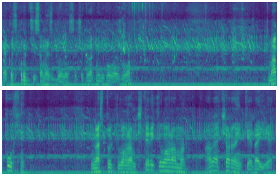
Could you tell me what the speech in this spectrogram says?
Якось крупці саме збилися. Чи то так мені повезло. Макухи. На 100 кг 4 кг, але чорненьке дає.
